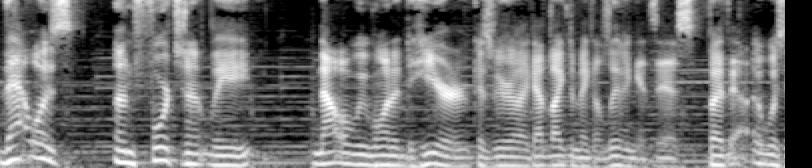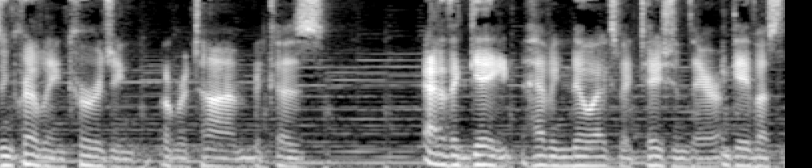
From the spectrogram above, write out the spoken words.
that was unfortunately not what we wanted to hear because we were like I'd like to make a living at this, but it was incredibly encouraging over time because out of the gate, having no expectation there, gave us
